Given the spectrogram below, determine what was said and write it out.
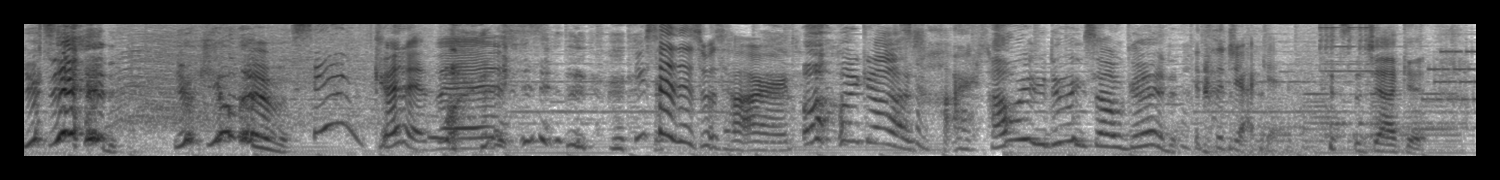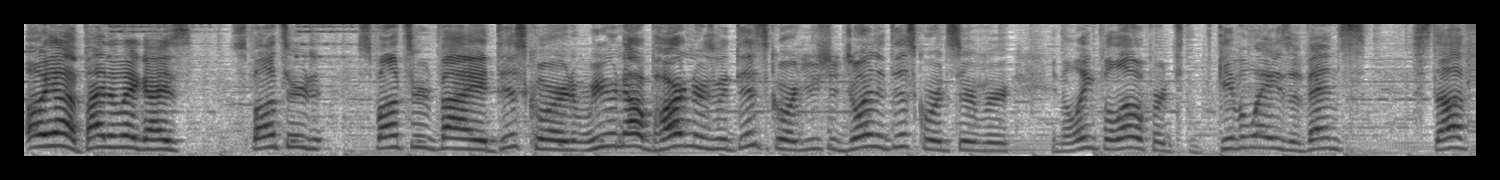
You did! You killed him! See, I'm good at this. you said this was hard. oh my gosh! It's hard. How are you doing so good? It's the jacket. It's the jacket. Oh yeah, by the way, guys, sponsored sponsored by Discord. We are now partners with Discord. You should join the Discord server in the link below for t- giveaways, events, stuff.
